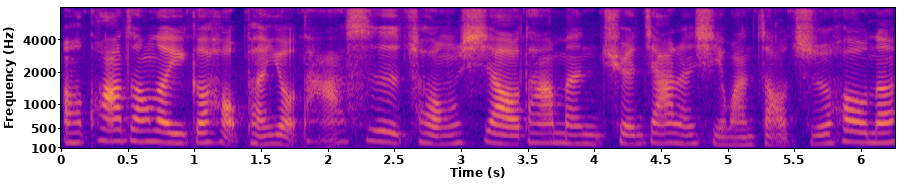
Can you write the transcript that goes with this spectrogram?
呃夸张的一个好朋友，他是从小他们全家人洗完澡之后呢。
